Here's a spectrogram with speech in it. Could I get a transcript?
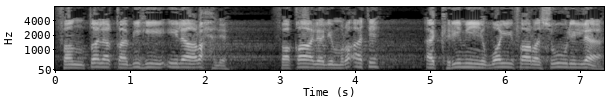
فانطلق به إلى رحله فقال لامرأته أكرمي ضيف رسول الله.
